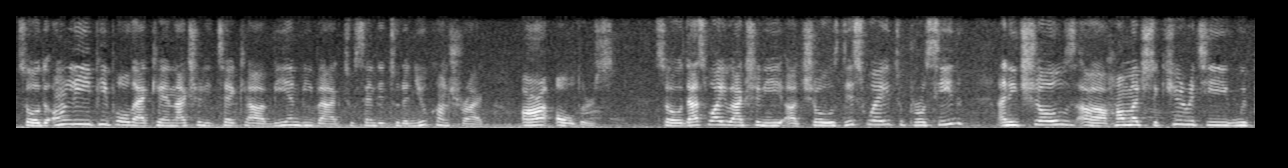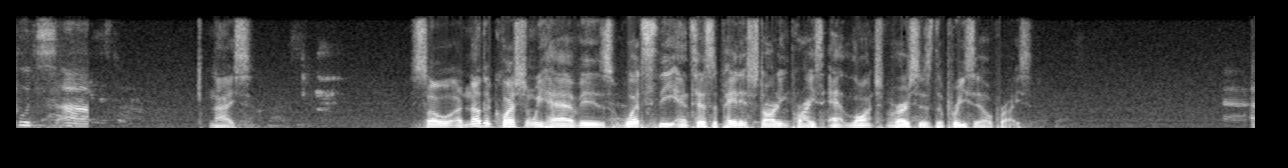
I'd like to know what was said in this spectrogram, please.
So the only people that can actually take uh, BNB back to send it to the new contract are holders. So that's why you actually uh, chose this way to proceed, and it shows uh, how much security we put. Uh, nice. So another question we have is what's the anticipated starting price at launch versus the pre-sale price? Uh,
